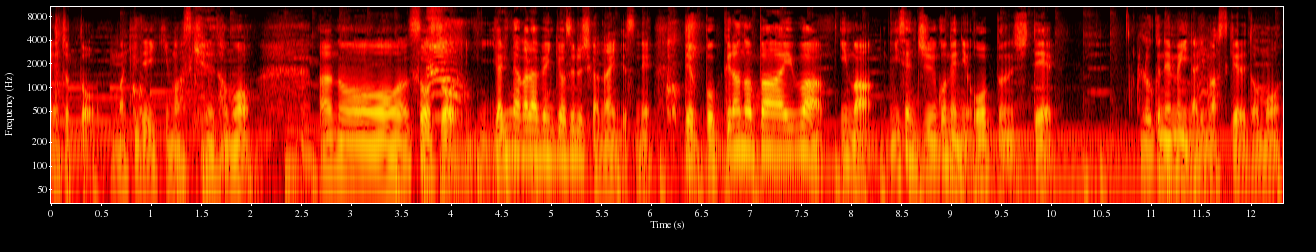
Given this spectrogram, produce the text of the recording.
えー、ちょっと巻きでいきますけれども、あのー、そうそう、やりながら勉強するしかないんですね。で、僕らの場合は、今、2015年にオープンして、6年目になりますけれども、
